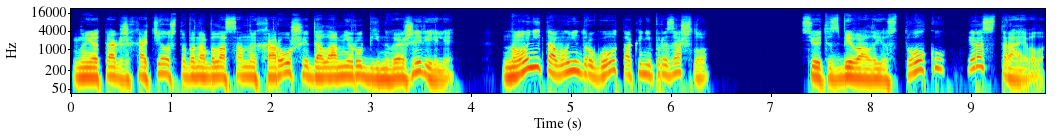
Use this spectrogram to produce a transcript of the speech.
Но я также хотел, чтобы она была со мной хорошей и дала мне рубиновое ожерелье. Но ни того, ни другого так и не произошло. Все это сбивало ее с толку и расстраивало.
